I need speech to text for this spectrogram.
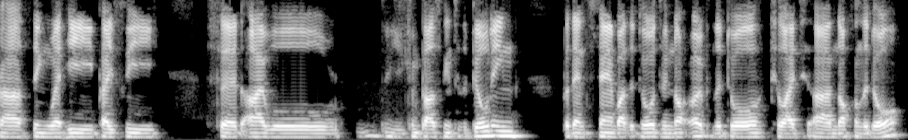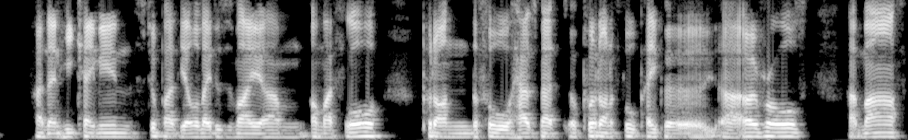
uh, thing where he basically said, "I will. You can buzz me into the building, but then stand by the door. Do not open the door till I t- uh, knock on the door." And then he came in, stood by the elevators of my um, on my floor, put on the full hazmat, or put on a full paper uh, overalls, a mask,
